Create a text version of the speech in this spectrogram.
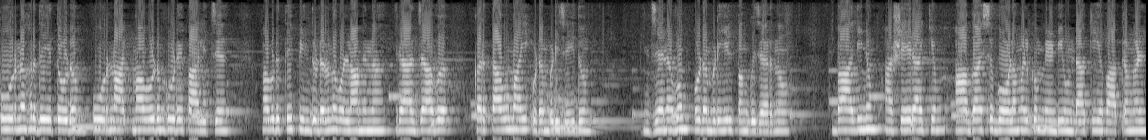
പൂർണ ഹൃദയത്തോടും പൂർണ ആത്മാവോടും കൂടെ പാലിച്ച് അവിടുത്തെ പിന്തുടർന്നു കൊള്ളാമെന്ന് രാജാവ് കർത്താവുമായി ഉടമ്പടി ചെയ്തു. ജനവും ഉടമ്പടിയിൽ പങ്കുചേർന്നു. ബാലിനും അഷേരായ്ക്കും ആകാശഗോളങ്ങൾക്കും വേണ്ടി ഉണ്ടാക്കിയ പാത്രങ്ങൾ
